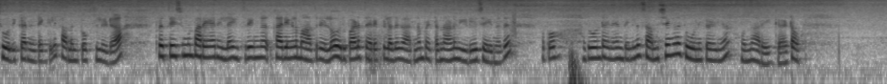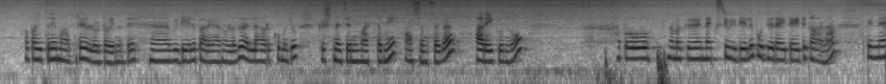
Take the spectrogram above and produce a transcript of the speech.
ചോദിക്കാനുണ്ടെങ്കിൽ കമന്റ് ബോക്സിൽ ഇടുക. പ്രത്യേകിച്ചൊന്നും പറയാനില്ല. ഇത്രയും കാര്യങ്ങൾ മാത്രമേ ഉള്ളൂ. ഒരുപാട് തിരക്കുള്ളത് കാരണം പെട്ടെന്നാണ് വീഡിയോ ചെയ്യുന്നത്. അപ്പോൾ അതുകൊണ്ട് തന്നെ എന്തെങ്കിലും സംശയങ്ങൾ തോന്നിക്കഴിഞ്ഞാൽ ഒന്ന് അറിയിക്കുക കേട്ടോ. അപ്പോൾ ഇത്രയും മാത്രമേ ഉള്ളൂ കേട്ടോ ഇന്നത്തെ വീഡിയോയിൽ പറയാനുള്ളത്. എല്ലാവർക്കും ഒരു കൃഷ്ണ ജന്മാഷ്ടമി ആശംസകൾ അറിയിക്കുന്നു. അപ്പോൾ നമുക്ക് നെക്സ്റ്റ് വീഡിയോയിൽ പുതിയൊരായിട്ടായിട്ട് കാണാം. പിന്നെ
